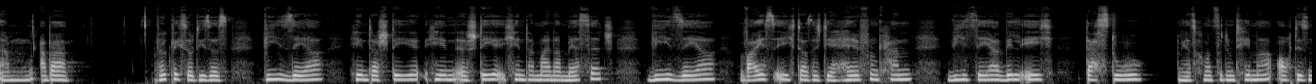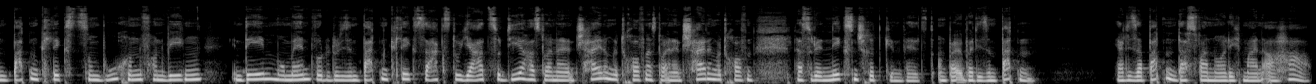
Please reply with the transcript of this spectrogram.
Ähm, aber wirklich so dieses, wie sehr hinterstehe, hin, äh, stehe ich hinter meiner Message, wie sehr weiß ich, dass ich dir helfen kann, wie sehr will ich, dass du, und jetzt kommen wir zu dem Thema, auch diesen Button klickst zum Buchen, von wegen, in dem Moment, wo du diesen Button klickst, sagst du Ja zu dir, hast du eine Entscheidung getroffen, hast du eine Entscheidung getroffen, dass du den nächsten Schritt gehen willst. Und bei über diesem Button, ja, dieser Button, das war neulich mein Aha.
